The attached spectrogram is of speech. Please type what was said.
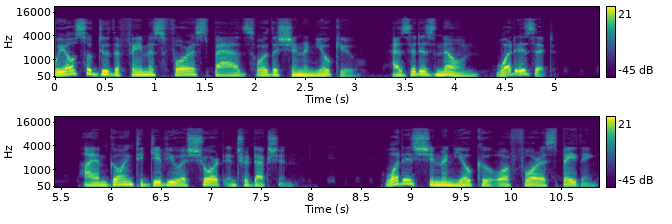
We also do the famous forest baths or the Shinrin-yoku. As it is known, what is it? I am going to give you a short introduction. What is Shinrin-yoku or forest bathing?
